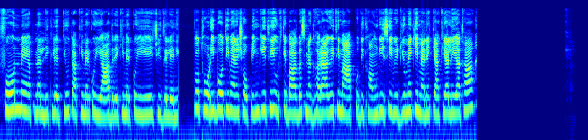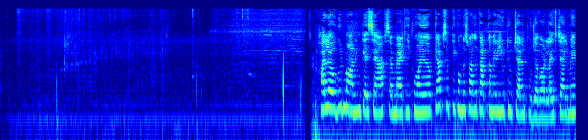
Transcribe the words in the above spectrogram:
फ़ोन में अपना लिख लेती हूँ ताकि मेरे को याद रहे कि मेरे को ये चीज़ें लेनी तो थोड़ी बहुत ही मैंने शॉपिंग की थी, उसके बाद बस मैं घर आ गई थी। मैं आपको दिखाऊँगी इसी वीडियो में कि मैंने क्या क्या लिया था। हेलो गुड मॉर्निंग कैसे हैं आप सब? मैं ठीक हूँ क्या आप सब ठीक होंगे? स्वागत है आपका मेरे YouTube channel Pooja World Lifestyle में।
